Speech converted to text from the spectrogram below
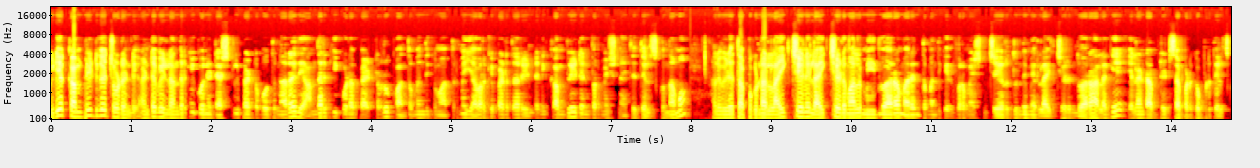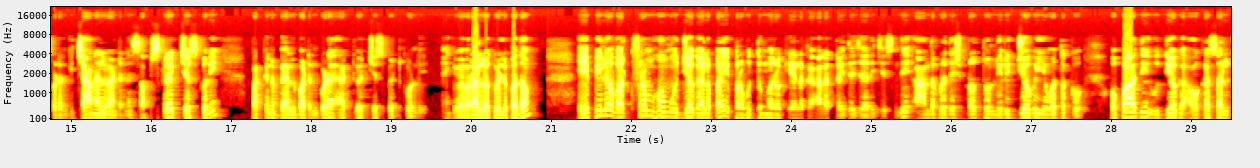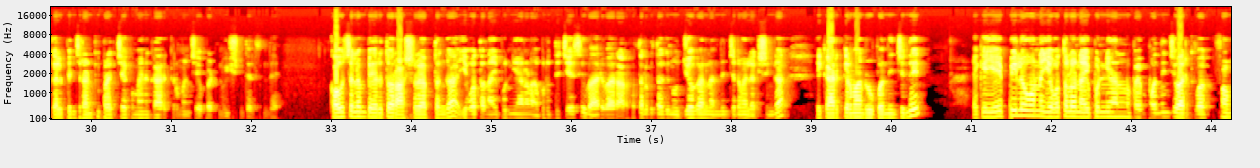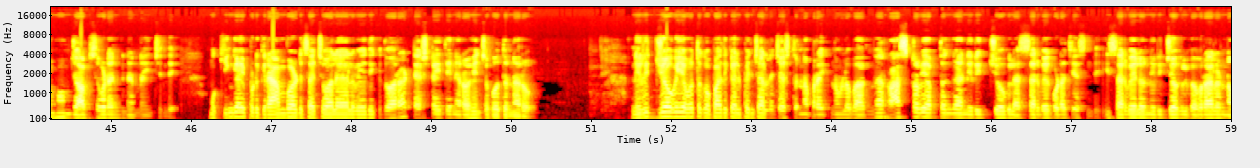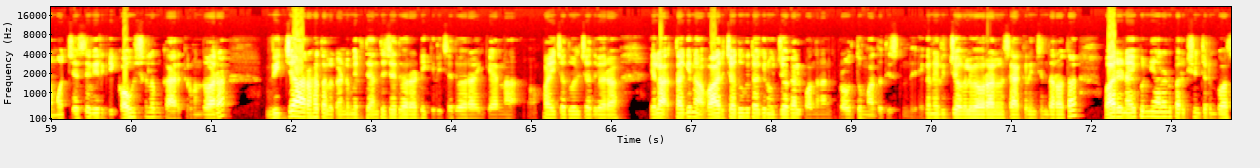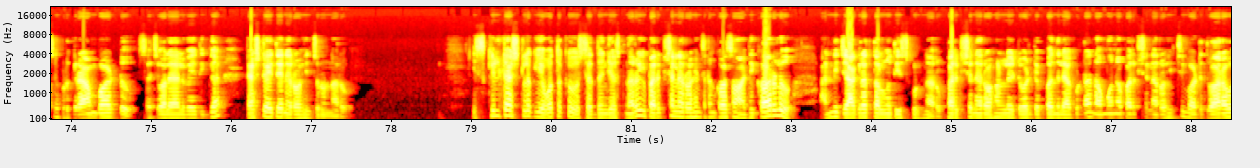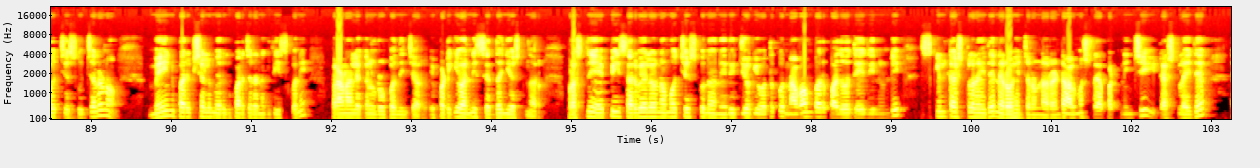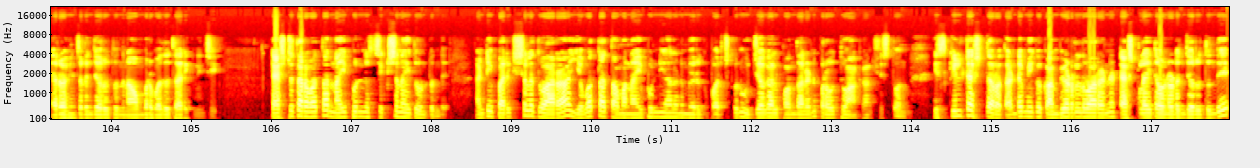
వీడియో కంప్లీట్గా చూడండి. అంటే వీళ్ళందరికీ కొన్ని టెస్టులు పెట్టబోతున్నారు. అది అందరికీ కూడా పెట్టరు. కొంతమందికి మాత్రమే ఎవరికి పెడతారు ఏంటని కంప్లీట్ ఇన్ఫర్మేషన్ అయితే తెలుసుకుందాము. అలా వీడియో తప్పకుండా లైక్ చేయండి. లైక్ చేయడం వల్ల మీ ద్వారా మరింత మందికి ఇన్ఫర్మేషన్ చేరుతుంది. మీరు లైక్ చేయడం ద్వారా. అలాగే ఇలాంటి అప్డేట్స్ ఎప్పటికప్పుడు తెలుసుకోవడానికి ఛానల్ వెంటనే సబ్స్క్రైబ్ చేసుకొని పక్కన బెల్ బటన్ కూడా యాక్టివేట్ చేసి పెట్టుకోండి. ఇంక వివరాల్లోకి వెళ్ళిపోదాం. ఏపీలో వర్క్ ఫ్రం హోమ్ ఉద్యోగాలపై ప్రభుత్వం మరో కీలక అలర్ట్ అయితే జారీ చేసింది. ఆంధ్రప్రదేశ్ ప్రభుత్వం నిరుద్యోగ యువతకు ఉపాధి ఉద్యోగ అవకాశాలు కల్పించడానికి ప్రత్యేకమైన కార్యక్రమం చేపట్టిన విషయం తెలిసిందే. కౌశలం పేరుతో రాష్ట్ర వ్యాప్తంగా యువత నైపుణ్యాలను అభివృద్ధి చేసి వారి వారి అర్హతలకు తగిన ఉద్యోగాలను అందించడమే లక్ష్యంగా ఈ కార్యక్రమాన్ని రూపొందించింది. ఇక ఏపీలో ఉన్న యువతలో నైపుణ్యాలను పెంపొందించి వారికి వర్క్ ఫ్రం హోమ్ జాబ్స్ ఇవ్వడానికి నిర్ణయించింది. ముఖ్యంగా ఇప్పుడు గ్రామ వార్డు సచివాలయాల వేదిక ద్వారా టెస్ట్ అయితే నిర్వహించబోతున్నారు. నిరుద్యోగ యువతకు ఉపాధి కల్పించాలని చేస్తున్న ప్రయత్నంలో భాగంగా రాష్ట్ర వ్యాప్తంగా నిరుద్యోగుల సర్వే కూడా చేసింది. ఈ సర్వేలో నిరుద్యోగుల వివరాలను నమోదు చేసి వీరికి కౌశలం కార్యక్రమం ద్వారా విద్యా అర్హతలు అంటే మీరు టెన్త్ చదివారా డిగ్రీ చదివారా ఇంకేమన్నా పై చదువులు చదివారా ఇలా తగిన వారి చదువుకు తగిన ఉద్యోగాలు పొందడానికి ప్రభుత్వం మద్దతు ఇస్తుంది. ఇక నిరుద్యోగుల వివరాలను సేకరించిన తర్వాత వారి నైపుణ్యాలను పరీక్షించడం కోసం ఇప్పుడు గ్రామ వార్డు సచివాలయాల వేదికగా టెస్ట్ అయితే నిర్వహించనున్నారు. స్కిల్ టెస్ట్లకు యువతకు సిద్ధం చేస్తున్నారు. ఈ పరీక్షలు నిర్వహించడం కోసం అధికారులు అన్ని జాగ్రత్తలను తీసుకుంటున్నారు. పరీక్ష నిర్వహణలో ఎటువంటి ఇబ్బంది లేకుండా నమూనా పరీక్ష నిర్వహించి వాటి ద్వారా వచ్చే సూచనలను మెయిన్ పరీక్షలు మెరుగుపరచడానికి తీసుకొని ప్రణాళికలను రూపొందించారు. ఇప్పటికీ అన్ని సిద్ధం చేస్తున్నారు. ప్రస్తుతం ఏపీ సర్వేలో నమోదు చేసుకున్న నిరుద్యోగ యువతకు నవంబర్ పదో తేదీ నుండి స్కిల్ టెస్టులను అయితే నిర్వహించనున్నారు. అంటే ఆల్మోస్ట్ రేపటి నుంచి ఈ టెస్టులు అయితే నిర్వహించడం జరుగుతుంది నవంబర్ పదో తారీఖు నుంచి. టెస్ట్ తర్వాత నైపుణ్య శిక్షణ అయితే ఉంటుంది. అంటే ఈ పరీక్షల ద్వారా యువత తమ నైపుణ్యాలను మెరుగుపరుచుకుని ఉద్యోగాలు పొందాలని ప్రభుత్వం ఆకాంక్షిస్తోంది. ఈ స్కిల్ టెస్ట్ తర్వాత అంటే మీకు కంప్యూటర్ల ద్వారానే టెస్టులు అయితే ఉండడం జరుగుతుంది.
